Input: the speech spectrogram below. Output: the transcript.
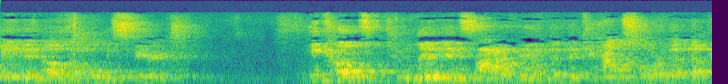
payment of the Holy Spirit. He comes to live inside of them, the, the counselor, the, the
